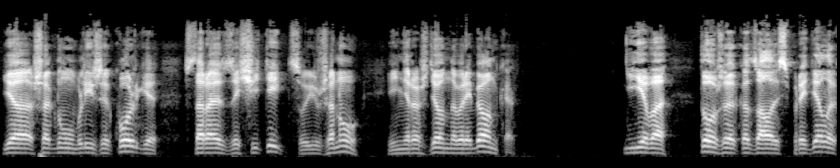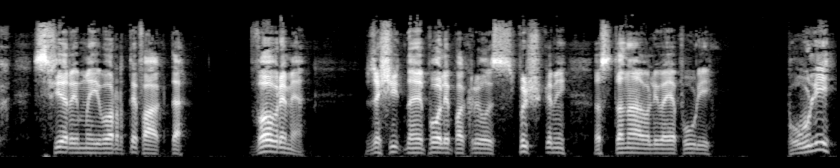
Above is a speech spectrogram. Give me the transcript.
я шагнул ближе к Ольге, стараясь защитить свою жену и нерожденного ребенка. Ева тоже оказалась в пределах сферы моего артефакта. Вовремя защитное поле покрылось вспышками, останавливая пули. Пули?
